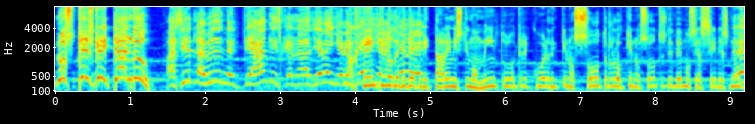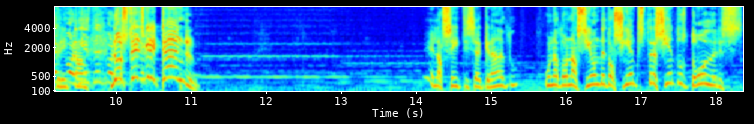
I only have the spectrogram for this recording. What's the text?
¡No estés gritando! Así es la vida en el tianguis, carnal. Lleve, lleve, La lleve, gente lleve, no debe de lleve. gritar en este momento. Recuerden que nosotros lo que nosotros debemos de hacer es no Tres gritar. diez, ¡No diez. estés gritando! El aceite sagrado, una donación de 200, 300 dólares.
